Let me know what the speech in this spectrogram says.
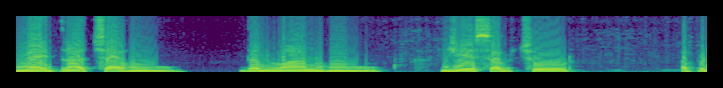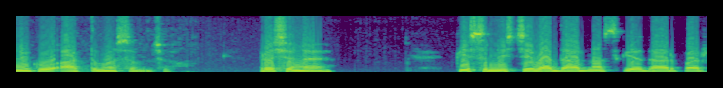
मैं इतना अच्छा हूँ, धनवान हूँ, ये सब छोड़ अपने को आत्मा समझो। प्रश्न है, किस निश्चय व धारणा के आधार पर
